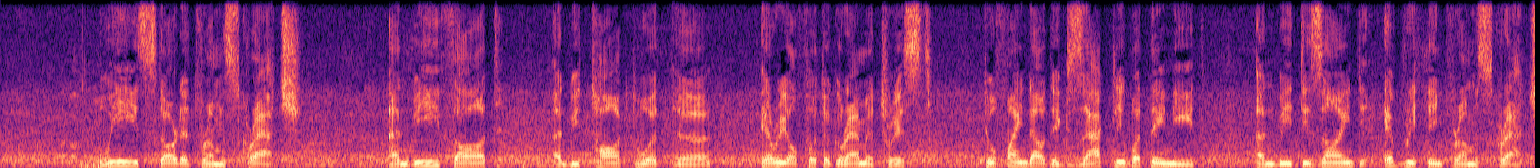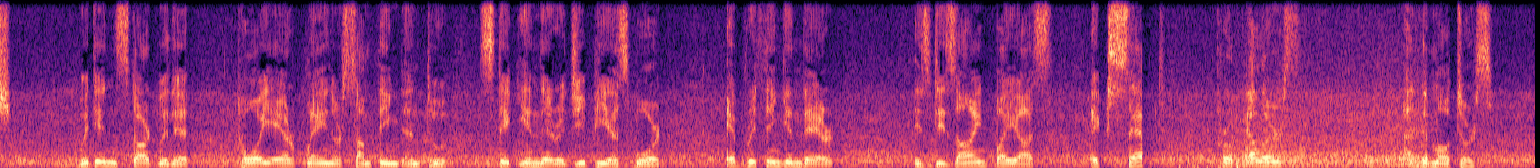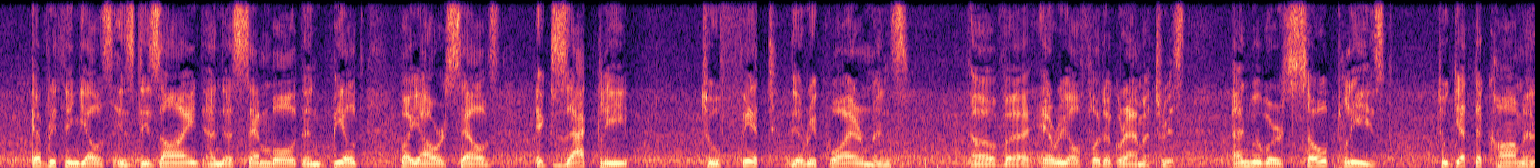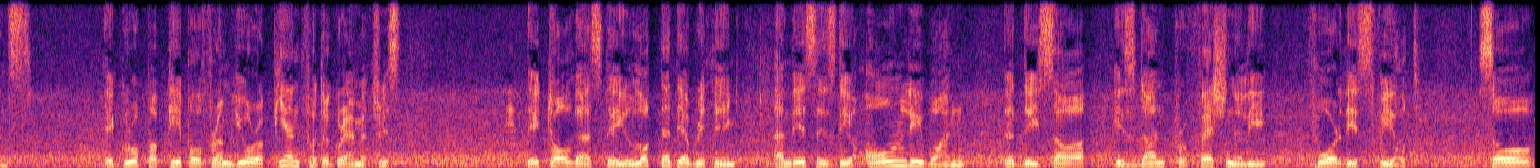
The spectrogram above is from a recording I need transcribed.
we started from scratch and we thought and we talked with uh, aerial photogrammetrists to find out exactly what they need and we designed everything from scratch. We didn't start with a toy airplane or something and to stick in there a GPS board. Everything in there is designed by us except propellers and the motors. Everything else is designed and assembled and built by ourselves exactly to fit the requirements of uh, aerial photogrammetrists. And we were so pleased to get the comments. A group of people from European photogrammetrists, they told us they looked at everything and this is the only one that they saw is done professionally for this field. So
